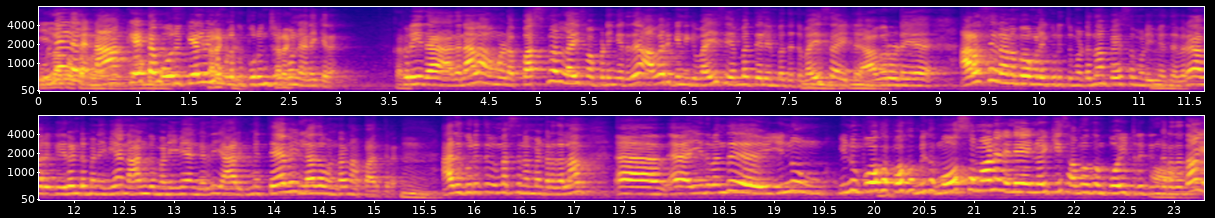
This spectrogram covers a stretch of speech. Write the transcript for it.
இல்ல இல்ல. நான் கேட்ட. ஒரு கேள்வி. உங்களுக்கு புரிஞ்சிருக்கும்னு. நினைக்கிறேன். புரியுதா? அதனால அவங்களோட பர்சனல் லைஃப் அப்படிங்கிறது அவருக்கு இன்னைக்கு வயசு எண்பத்தேழு எண்பத்தெட்டு வயசு ஆயிட்டு அவருடைய அரசியல் அனுபவங்களை குறித்து மட்டும்தான் பேச முடியுமே தவிர அவருக்கு இரண்டு மனைவியா நான்கு மனைவியாங்கிறது யாருக்குமே தேவையில்லாத ஒன்றா நான் பார்க்கிறேன். அது குறித்து விமர்சனம் பண்றதெல்லாம் இது வந்து இன்னும் இன்னும் போக போக மிக மோசமான நிலையை நோக்கி சமூகம் போயிட்டு இருக்குங்கிறத தான்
